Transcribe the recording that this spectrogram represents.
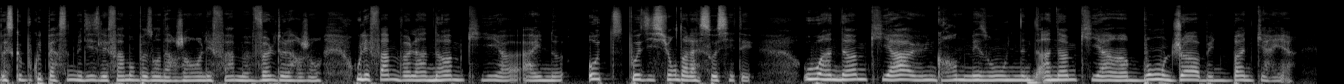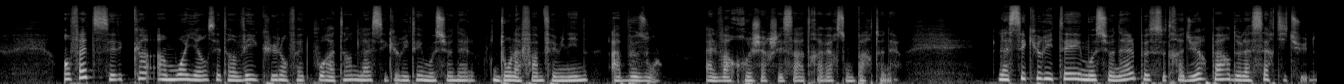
Parce que beaucoup de personnes me disent les femmes ont besoin d'argent, les femmes veulent de l'argent, ou les femmes veulent un homme qui euh, a une haute position dans la société, ou un homme qui a une grande maison, un homme qui a un bon job, une bonne carrière. En fait, c'est qu'un moyen, c'est un véhicule en fait pour atteindre la sécurité émotionnelle dont la femme féminine a besoin. Elle va rechercher ça à travers son partenaire. La sécurité émotionnelle peut se traduire par de la certitude,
